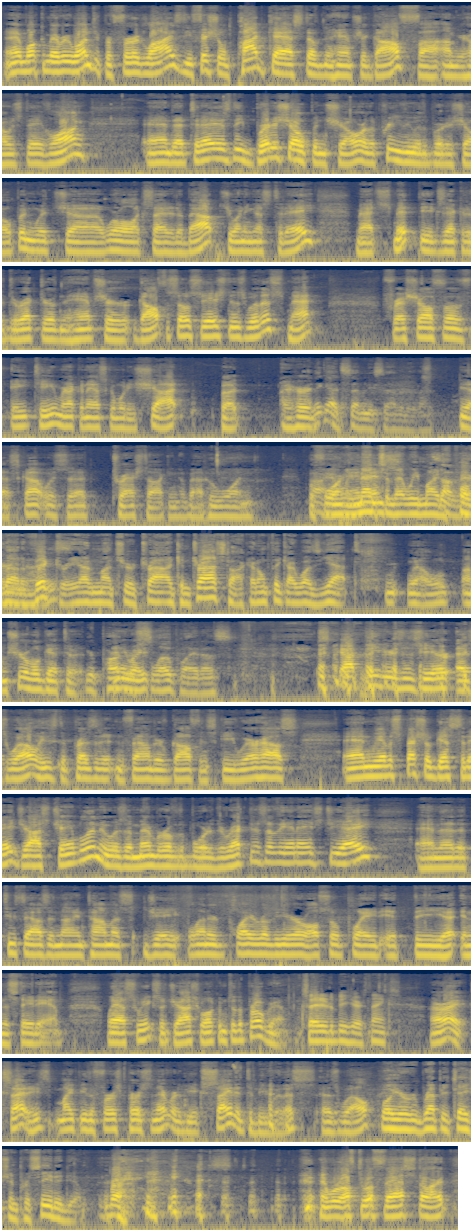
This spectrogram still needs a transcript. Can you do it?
And welcome everyone to Preferred Lies, the official podcast of New Hampshire Golf. Uh, I'm your host, Dave Long. And uh, today is the British Open show, or the preview of the British Open, which uh, we're all excited about. Joining us today, Matt Schmidt, the executive director of the New Hampshire Golf Association, is with us. Matt, fresh off of 18. We're not going to ask him what he shot, but I heard. I think I had 77 of them. Yeah, Scott was uh, trash talking about who won Right, beforehand. we mentioned that we might have pulled out a nice. victory. I'm not sure. Tra- I can trash talk. I don't think I was yet. Well, we'll- I'm sure we'll get to it. Your partner anyway, slow played us. Scott Peters is here as well. He's the president and founder of Golf and Ski Warehouse. And we have a special guest today, Josh Chamberlain, who is a member of the board of directors of the NHGA and uh, the 2009 Thomas J. Leonard Player of the Year. Also played at the uh, in the State Am last week. So, Josh, welcome to the program. Excited to be here. Thanks. All right, excited. He might be the first person ever to be excited to be with us as well. Well, your reputation preceded you. Right. Yes. and we're off to a fast start.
